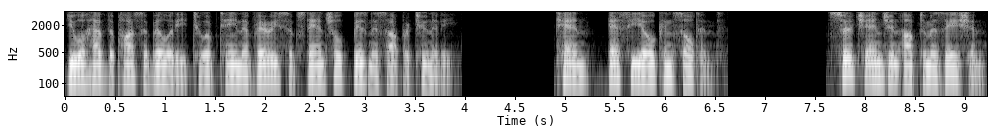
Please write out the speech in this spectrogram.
you will have the possibility to obtain a very substantial business opportunity. 10. SEO Consultant Search engine optimization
